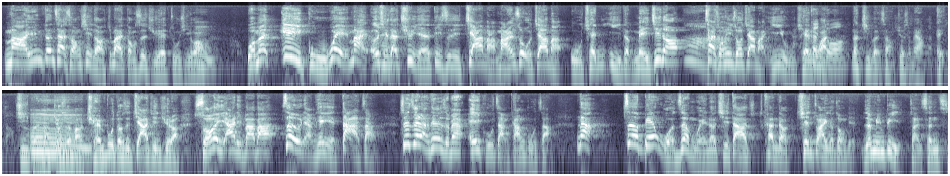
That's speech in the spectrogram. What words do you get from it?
马云跟蔡崇信哦，就把董事局的主席讲，我们一股未卖，而且在去年的第四季加码，马云说我加码五千亿的美金哦，蔡崇信说加码一亿五千万，那基本上就怎么样？哎，基本上就是什么，全部都是加进去了。所以阿里巴巴这两天也大涨，所以这两天是怎么样？A 股涨，港股涨，那。这边我认为呢，其实大家看到，先抓一个重点，人民币转升值，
